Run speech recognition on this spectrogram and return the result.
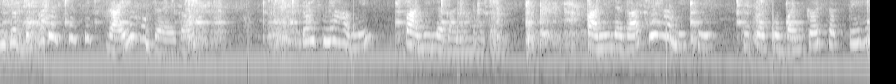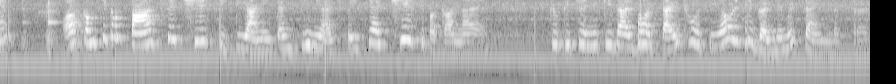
ये जब बहुत अच्छे से फ्राई हो जाएगा। तो इसमें हमें पानी लगाना होगा। पानी लगा के हम इसे कुकर को बंद कर सकते हैं और कम से कम पाँच से छः सीटी आने तक धीमी आँच पे इसे अच्छे से पकाना है, क्योंकि चने की दाल बहुत टाइट होती है और इसे गलने में टाइम लगता है।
